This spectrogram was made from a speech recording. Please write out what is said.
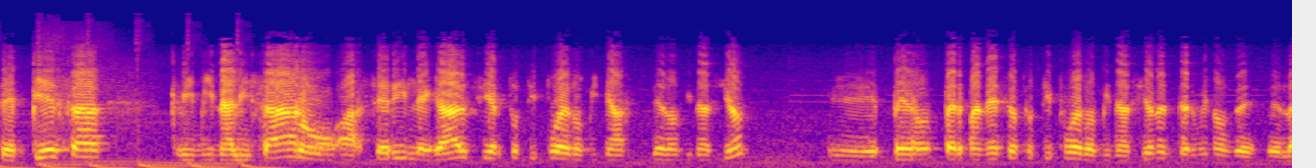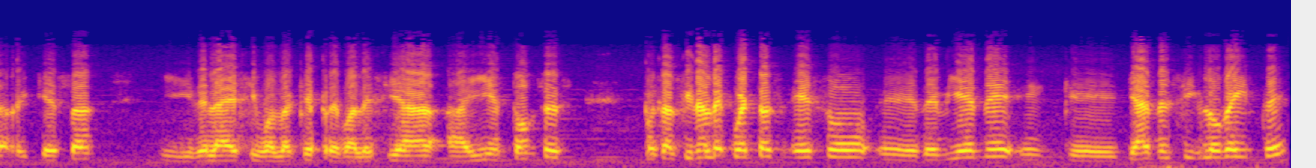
se empieza a criminalizar o a hacer ilegal cierto tipo de, de dominación, eh, pero permanece otro tipo de dominación en términos de, la riqueza y de la desigualdad que prevalecía ahí. Entonces, pues al final de cuentas eso eh, deviene en que ya en el siglo XX,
